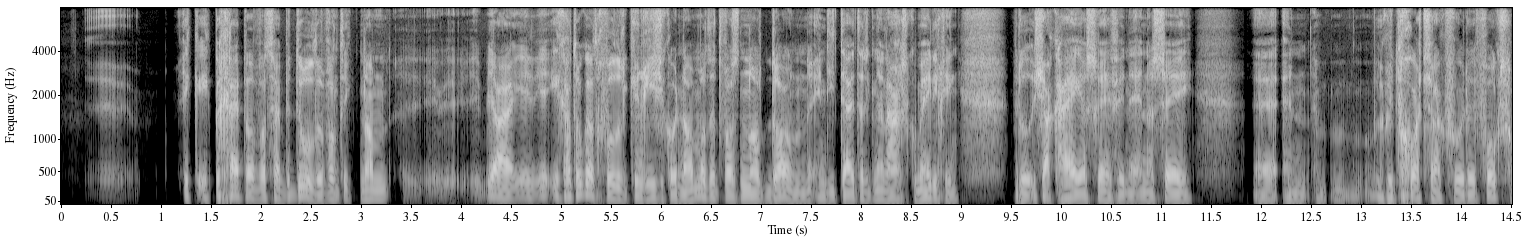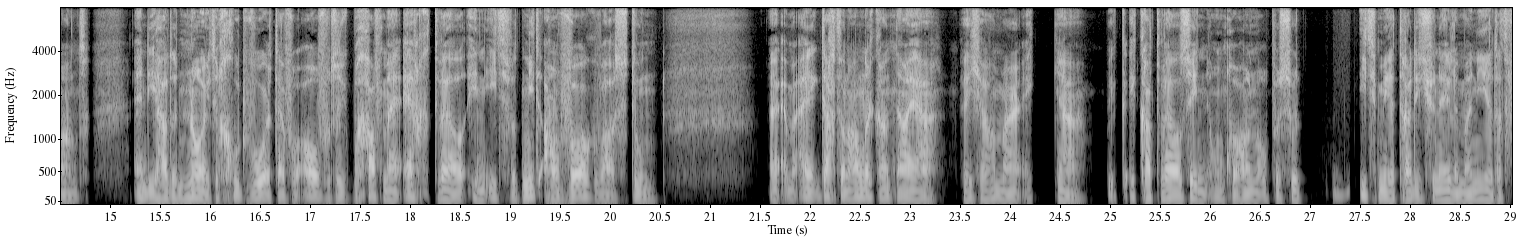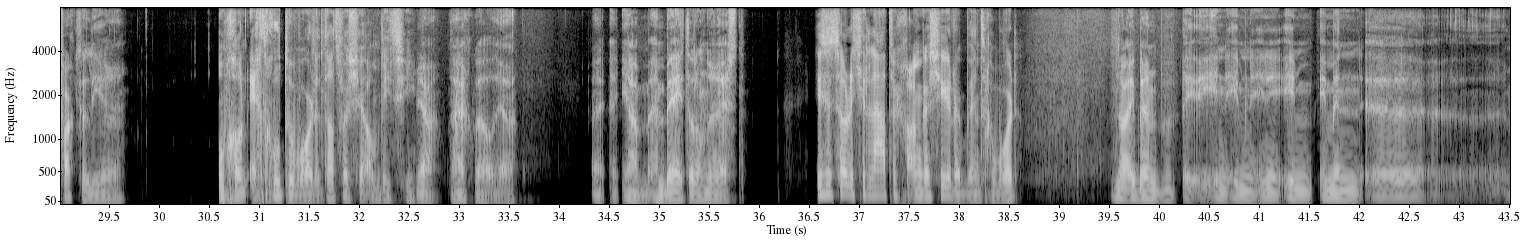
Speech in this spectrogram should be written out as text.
ik, ik begrijp wel wat zij bedoelde. Want ik nam. eh, ja, ik had ook het gevoel dat ik een risico nam. Want het was not done in die tijd dat ik naar de Haagse Comedie ging. Ik bedoel, Jacques Heijer schreef in de NRC. eh, en Ruud Gortzak voor de Volkskrant. En die hadden nooit een goed woord daarvoor over. Dus ik begaf mij echt wel in iets wat niet en vogue was toen. Eh, maar ik dacht aan de andere kant, nou ja, weet je wel, maar ik, ja, ik, ik had wel zin om gewoon op een soort iets meer traditionele manier dat vak te leren. Om gewoon echt goed te worden, dat was je ambitie. Ja, eigenlijk wel, ja. Eh, Ja, en beter dan de rest. Is het zo dat je later geëngageerder bent geworden? Nou, ik ben in, in, in, in, in mijn eh,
